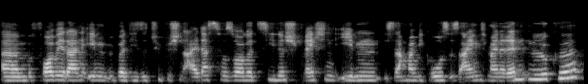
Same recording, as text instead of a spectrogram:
ähm, bevor wir dann eben über diese typischen Altersvorsorgeziele sprechen, eben, ich sag mal, wie groß ist eigentlich meine Rentenlücke?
